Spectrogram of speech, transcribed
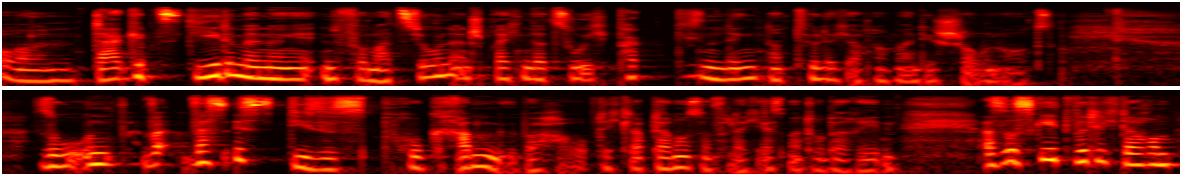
Und da gibt's jede Menge Informationen entsprechend dazu. Ich packe diesen Link natürlich auch nochmal in die Show Notes. So, und was ist dieses Programm überhaupt? Ich glaube, da muss man vielleicht erstmal drüber reden. Also es geht wirklich darum,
